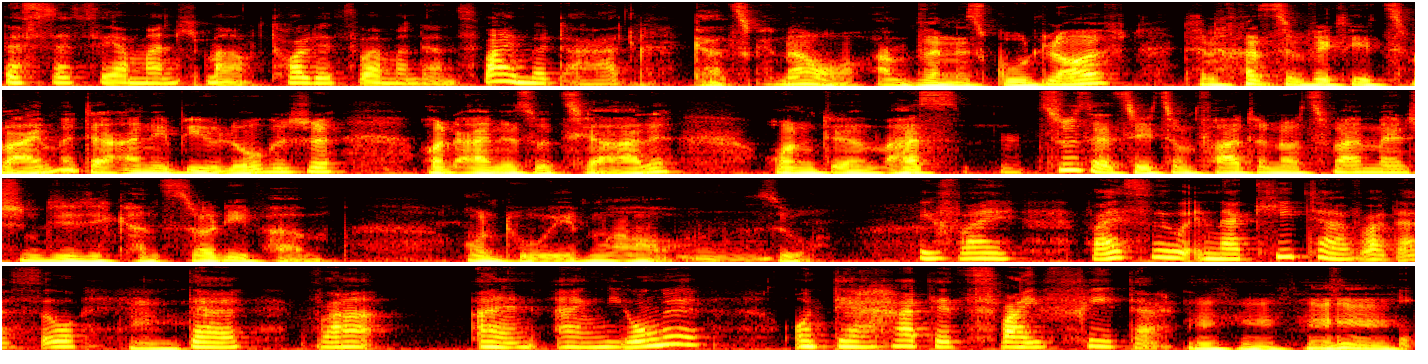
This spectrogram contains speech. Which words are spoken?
dass das ja manchmal auch toll ist, weil man dann zwei Mütter hat. Ganz genau. Aber wenn es gut läuft, dann hast du wirklich zwei Mütter, eine biologische und eine soziale. Und ähm, hast zusätzlich zum Vater noch zwei Menschen, die dich ganz doll lieb haben. Und du eben auch. So. Ich weiß, weißt du, in der Kita war das so, Mhm. da war ein, ein Junge und der hatte zwei Väter. Mhm.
